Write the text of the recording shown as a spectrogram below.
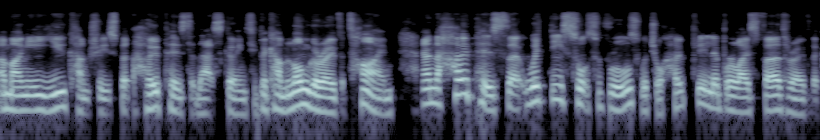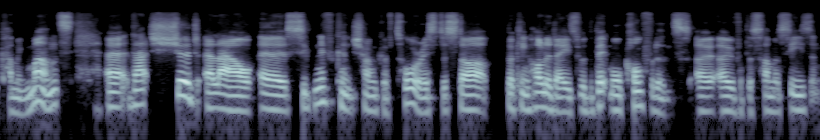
among EU countries, but the hope is that that's going to become longer over time. And the hope is that with these sorts of rules, which will hopefully liberalize further over the coming months, uh, that should allow a significant chunk of tourists to start booking holidays with a bit more confidence uh, over the summer season.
